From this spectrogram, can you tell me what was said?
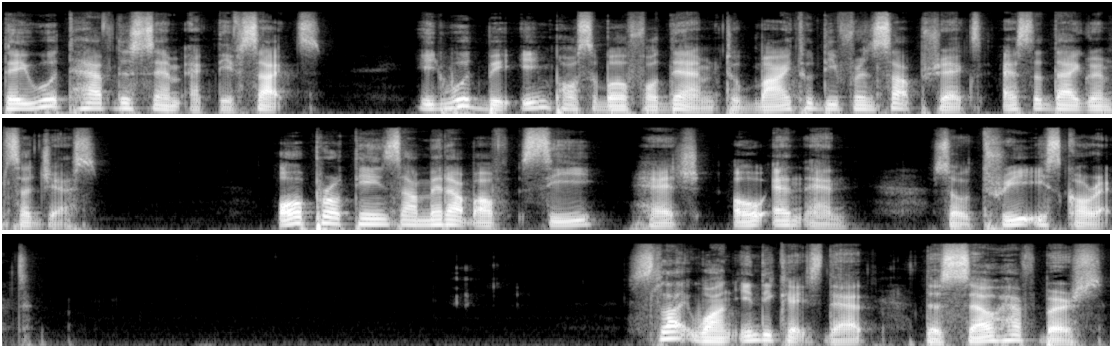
they would have the same active sites. It would be impossible for them to bind to different substrates as the diagram suggests. All proteins are made up of C, H, O, and N, so 3 is correct. Slide 1 indicates that the cell have burst.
